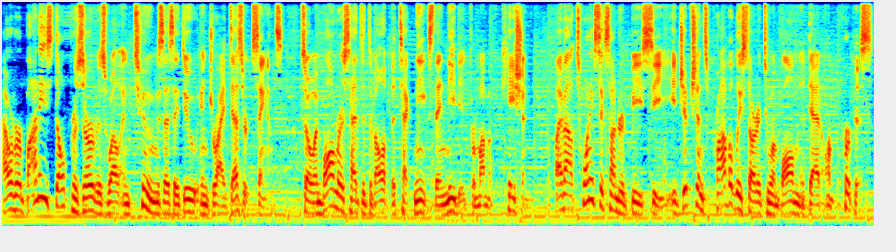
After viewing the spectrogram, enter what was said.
However, bodies don't preserve as well in tombs as they do in dry desert sands, so embalmers had to develop the techniques they needed for mummification. By about 2600 BC, Egyptians probably started to embalm the dead on purpose.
